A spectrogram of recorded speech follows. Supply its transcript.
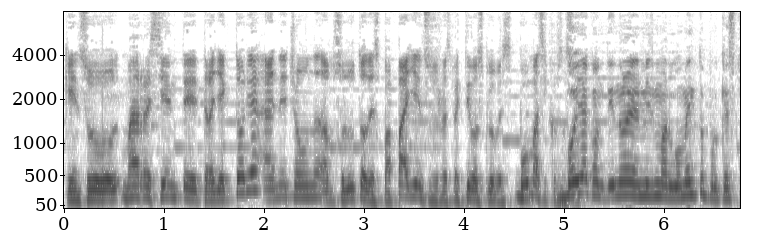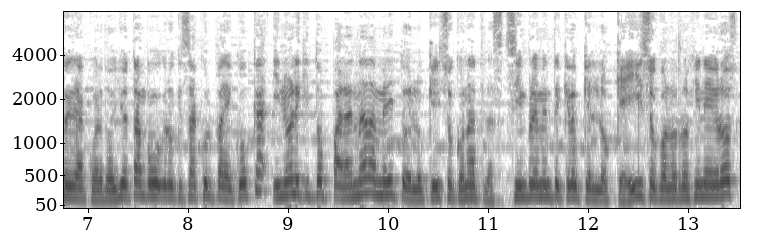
que en su más reciente trayectoria han hecho un absoluto despapalle en sus respectivos clubes, Pumas y Cruz Voy a continuar el mismo argumento porque estoy de acuerdo. Yo tampoco creo que sea culpa de Coca y no le quito para nada mérito de lo que hizo con Atlas. Simplemente creo que lo que hizo con los rojinegros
